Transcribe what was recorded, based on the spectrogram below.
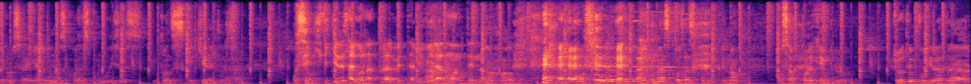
Pero, o sea, hay algunas cosas como dices, entonces, ¿qué quieres? O sea, Pues si, si quieres algo natural, vete a vivir al ajá, monte, ¿no? ajá, o sea, algunas cosas como que no. O sea, por ejemplo, yo te pudiera dar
